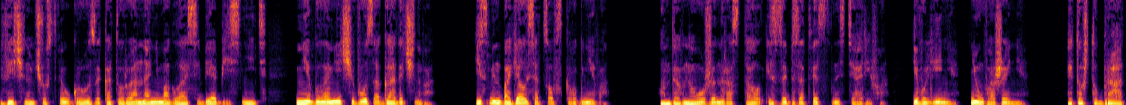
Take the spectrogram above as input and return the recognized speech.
В вечном чувстве угрозы, которую она не могла себе объяснить, не было ничего загадочного. Ясмин боялась отцовского гнева. Он давно уже нарастал из-за безответственности Арифа, его лени, неуважения. И то, что брат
